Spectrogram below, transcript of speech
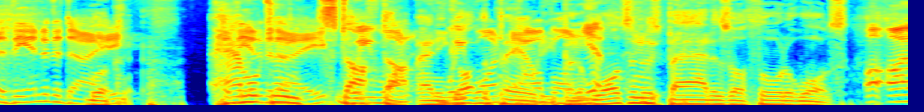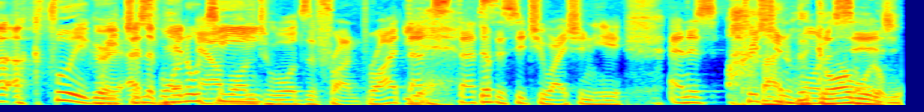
at the end of the day, look. the end of the Hamilton day, we stuffed want- up and he we got the want penalty, Albon- but it Yep. wasn't as bad as I thought it was. I, I- I fully agree. we and just the want penalty. Albon towards the front, right? That's Yeah. that's The- the, situation here. And as Christian Mate, the Horner guy said, would've-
